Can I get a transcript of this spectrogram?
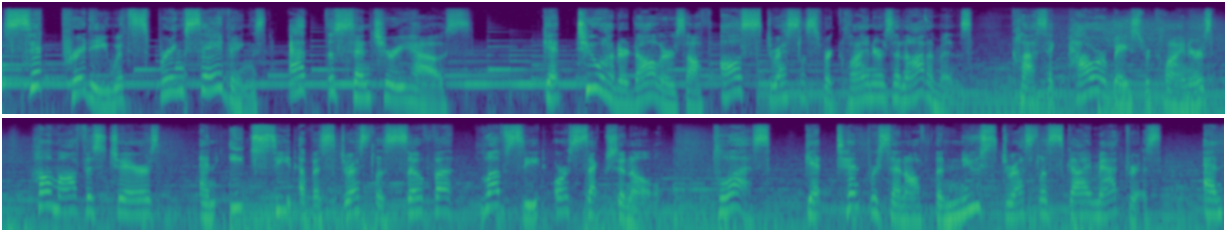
Sit pretty with spring savings at the Century House. Get $200 off all stressless recliners and ottomans, classic power base recliners, home office chairs, and each seat of a stressless sofa, love seat, or sectional. Plus, get 10% off the new stressless Sky mattress and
